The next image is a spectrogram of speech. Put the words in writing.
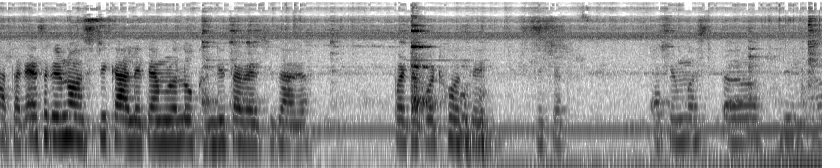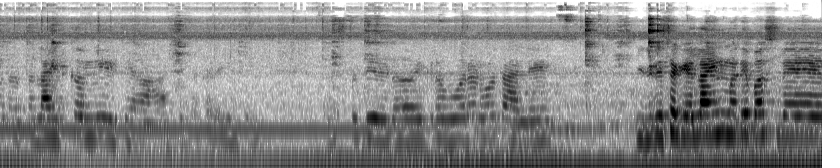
आता काय सगळे नॉनस्टिक आले त्यामुळं लोखंडी तव्याची जागा पटापट होते. त्याच्यात असे मस्त लाइट कमी येते हा अशा प्रकारे मस्त दीड इकडं वरण होत आले. इकडे सगळे लाईन मध्ये बसले.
